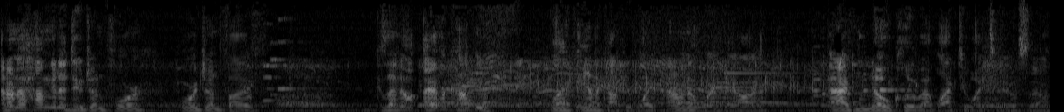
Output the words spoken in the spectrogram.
I don't know how I'm gonna do Gen 4 or Gen 5. Because I know I have a copy of Black and a copy of White, but I don't know where they are. And I have no clue about Black 2 White 2, so.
